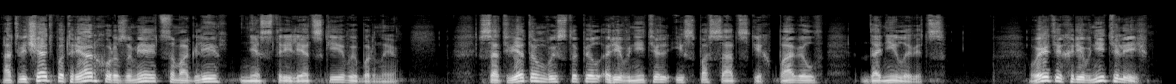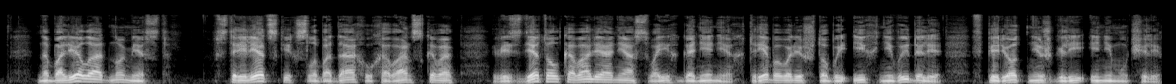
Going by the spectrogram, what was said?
Отвечать патриарху, разумеется, могли не стрелецкие выборные. С ответом выступил ревнитель из посадских Павел Даниловец. У этих ревнителей наболело одно место. В стрелецких слободах у Хованского везде толковали они о своих гонениях, требовали, чтобы их не выдали, вперед не жгли и не мучили.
